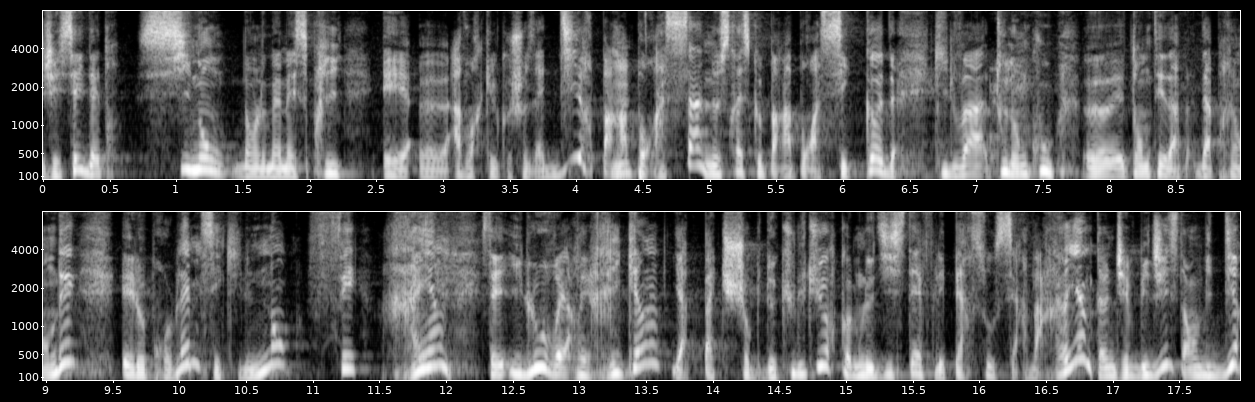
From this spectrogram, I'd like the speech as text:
j'essaye d'être sinon dans le même esprit et euh, avoir quelque chose à dire par rapport à ça, ne serait-ce que par rapport à ces codes qu'il va tout d'un coup euh, tenter d'app- d'appréhender. Et le problème, c'est qu'il n'en fait rien. Il ouvre vers les ricains, il n'y a pas de choc de culture, comme le dit Steph, les persos servent à rien. T'as un Jeff Bridges, t'as envie de dire,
